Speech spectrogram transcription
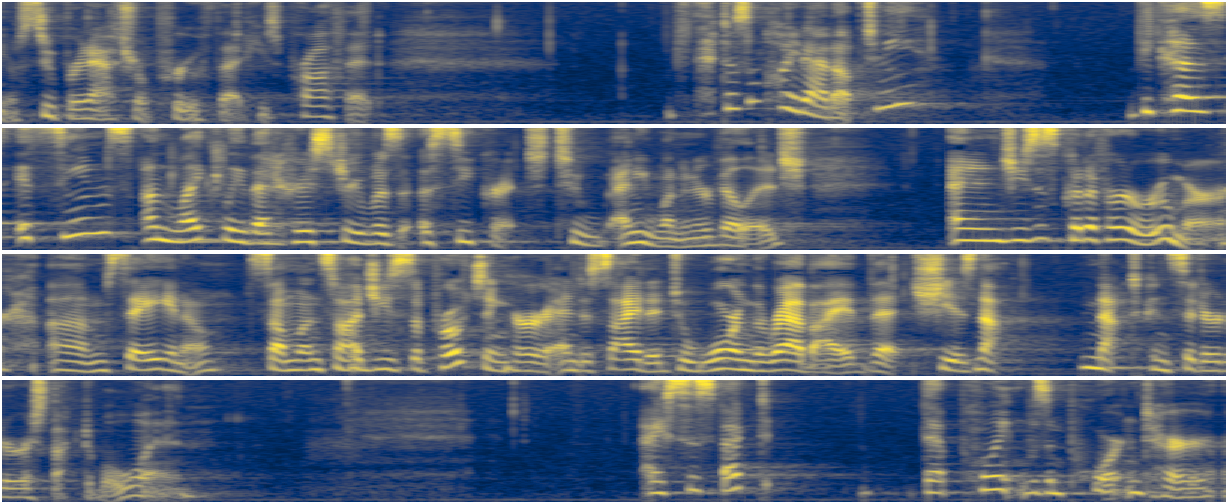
you know, supernatural proof that he's prophet. That doesn't quite add up to me because it seems unlikely that her history was a secret to anyone in her village. And Jesus could have heard a rumor, um, say, you know, someone saw Jesus approaching her and decided to warn the rabbi that she is not, not considered a respectable woman. I suspect that point was important to her,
